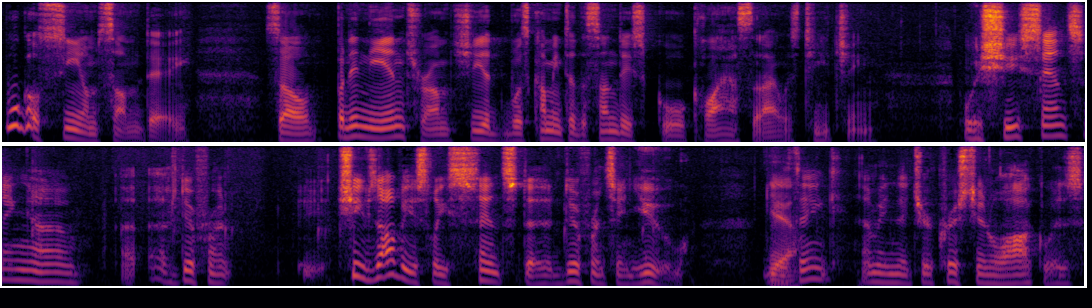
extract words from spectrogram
we'll go see them someday." So, but in the interim, she had, was coming to the Sunday school class that I was teaching. Was she sensing uh, a, a different. She's obviously sensed a difference in you. Do Yeah. you think? I mean, that your Christian walk was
